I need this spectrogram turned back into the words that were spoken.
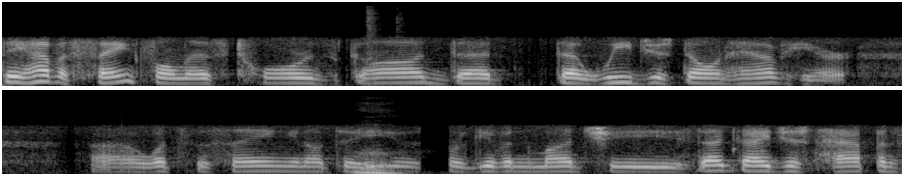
they have a thankfulness towards God that that we just don't have here. Uh, what's the saying? You know, to he is forgiven much. He, that guy just happens.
